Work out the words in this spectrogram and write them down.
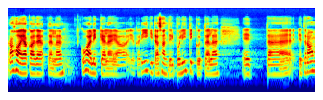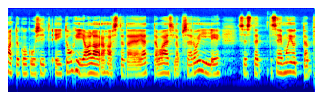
rahajagajatele kohalikele ja, ja ka riigi tasandil poliitikutele, et, et raamatukogusid ei tohi alarahastada ja jätta vaeslapse rolli, sest et see mõjutab,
